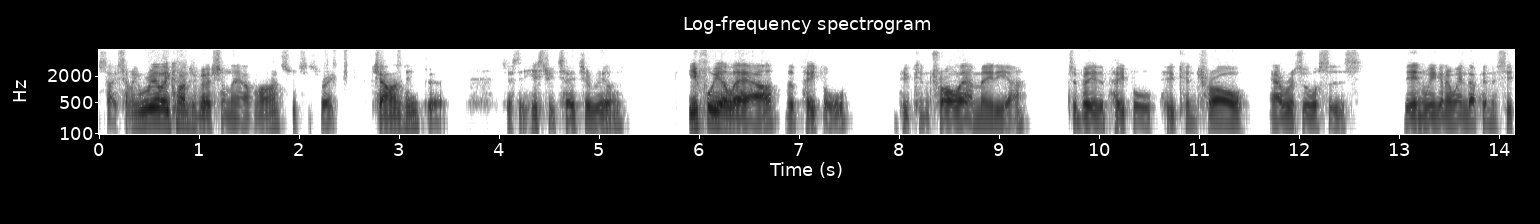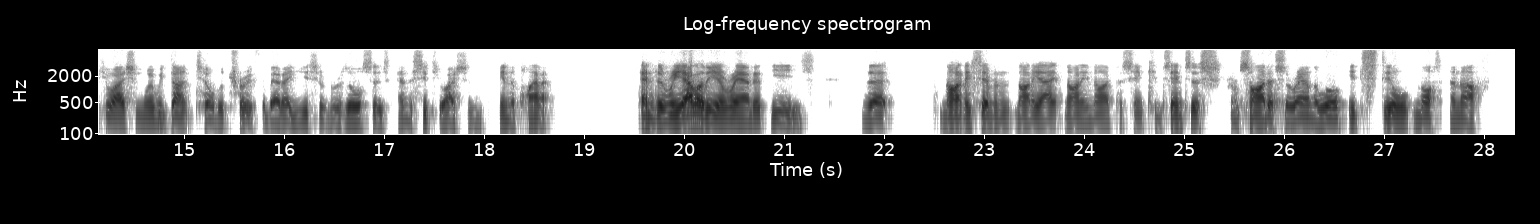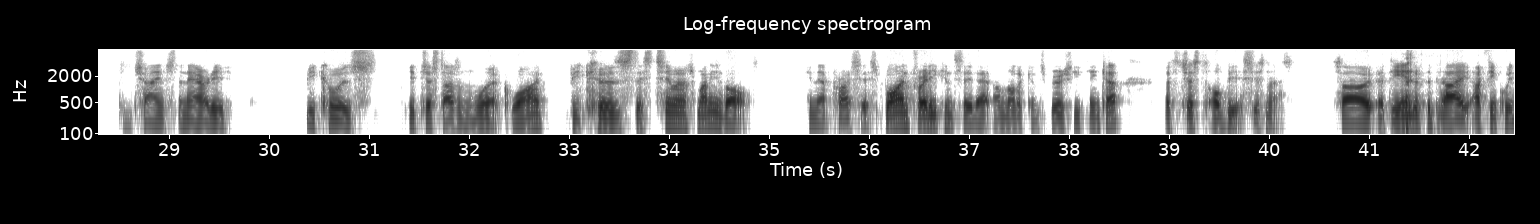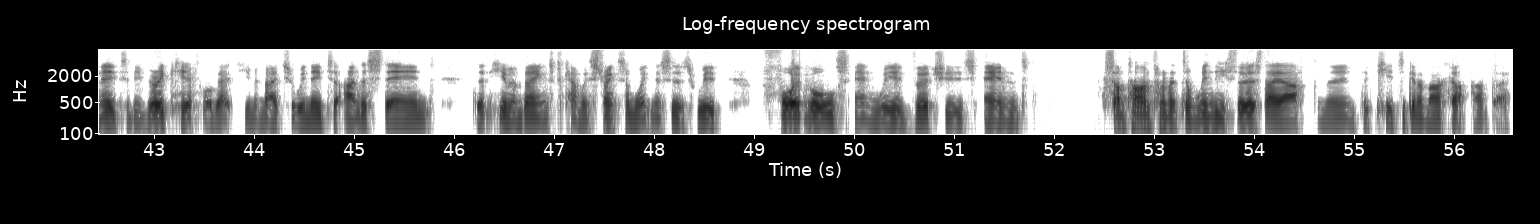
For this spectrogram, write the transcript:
say something really controversial now, Lawrence, which is very challenging for just a history teacher, really. If we allow the people who control our media to be the people who control our resources then we're going to end up in a situation where we don't tell the truth about our use of resources and the situation in the planet. And the reality around it is that 97, 98, 99% consensus from scientists around the world, it's still not enough to change the narrative because it just doesn't work. Why? Because there's too much money involved in that process. Blind Freddy can see that. I'm not a conspiracy thinker. It's just obvious, isn't it? So at the end of the day, I think we need to be very careful about human nature. We need to understand that human beings come with strengths and weaknesses, with foibles and with virtues. And sometimes when it's a windy Thursday afternoon, the kids are going to mark up, aren't they?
